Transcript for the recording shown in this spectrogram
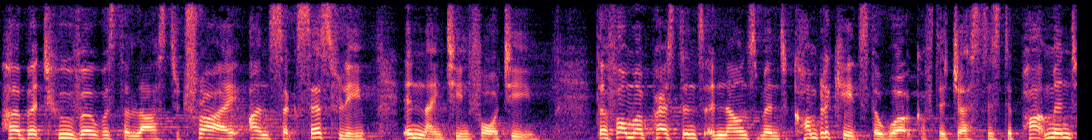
Herbert Hoover was the last to try unsuccessfully in 1940. The former president's announcement complicates the work of the Justice Department,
